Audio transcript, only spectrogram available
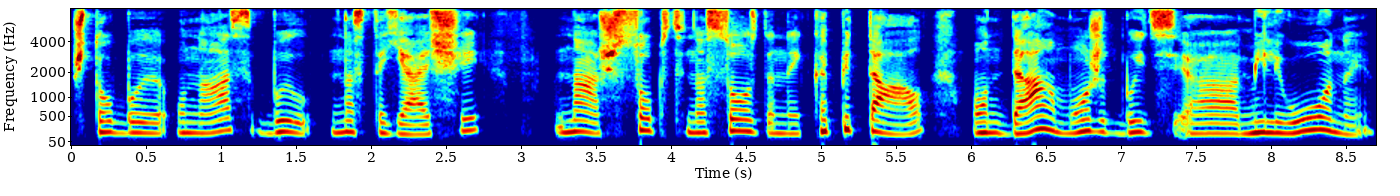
чтобы у нас был настоящий наш собственно созданный капитал, он, да, может быть э, миллионы,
